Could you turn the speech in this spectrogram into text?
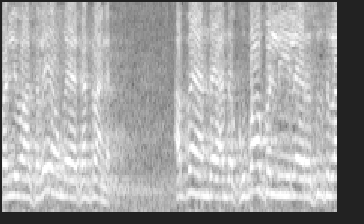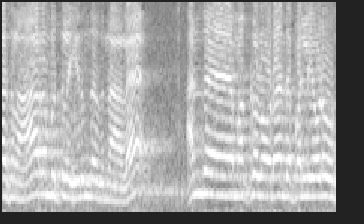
பள்ளிவாசலை அவங்க கட்டுறாங்க. அப்ப அந்த அந்த குபா பள்ளியில ரசூல் ஸல்லல்லாஹு ஆரம்பத்தில் இருந்ததுனால அந்த மக்களோட அந்த பள்ளியோட ஒரு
